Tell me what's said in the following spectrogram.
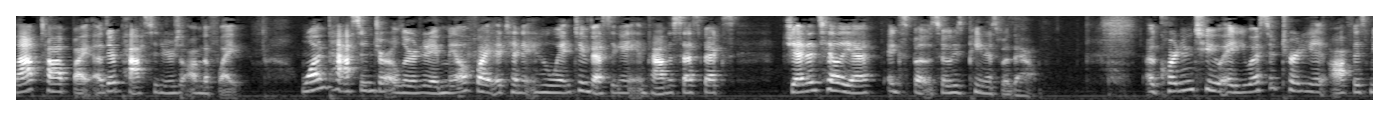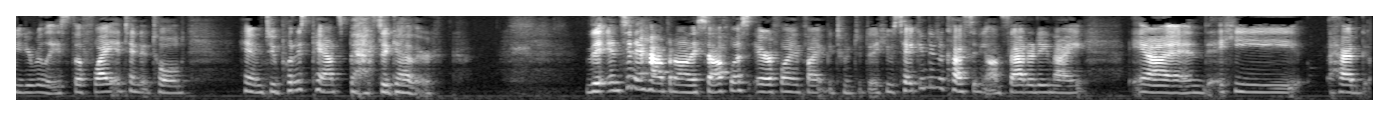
laptop by other passengers on the flight. One passenger alerted a male flight attendant who went to investigate and found the suspect's genitalia exposed, so his penis was out. According to a U.S. Attorney Office media release, the flight attendant told him to put his pants back together. The incident happened on a Southwest Airlines flight between today. He was taken into custody on Saturday night, and he had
